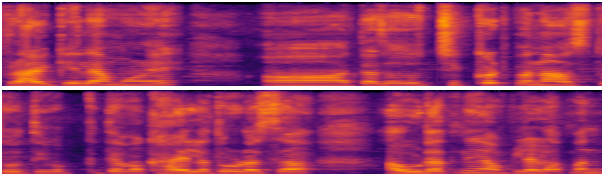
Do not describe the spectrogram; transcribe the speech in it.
फ्राय केल्यामुळे त्याचा जो चिकटपणा असतो तेव्हा तेव्हा खायला थोडासा आवडत नाही आपल्याला पण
